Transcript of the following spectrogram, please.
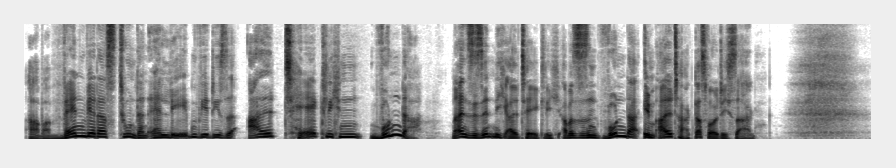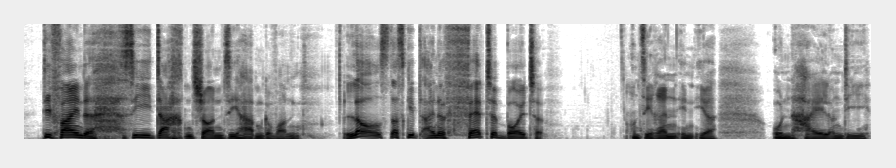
Aber wenn wir das tun, dann erleben wir diese alltäglichen Wunder. Nein, sie sind nicht alltäglich, aber sie sind Wunder im Alltag, das wollte ich sagen. Die Feinde, sie dachten schon, sie haben gewonnen. Los, das gibt eine fette Beute. Und sie rennen in ihr Unheil und die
